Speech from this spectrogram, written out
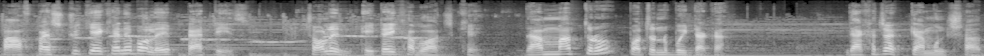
পাফ প্যাস্ট্রিকে এখানে বলে প্যাটিস। চলেন, এটাই খাব আজকে। দাম মাত্র পঁচানব্বই টাকা। দেখা যাক কেমন স্বাদ।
